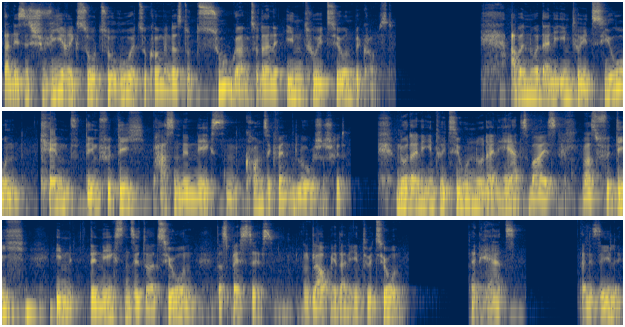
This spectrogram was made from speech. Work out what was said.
dann ist es schwierig, so zur Ruhe zu kommen, dass du Zugang zu deiner Intuition bekommst. Aber nur deine Intuition kennt den für dich passenden nächsten, konsequenten, logischen Schritt. Nur deine Intuition, nur dein Herz weiß, was für dich in der nächsten Situation das Beste ist. Und glaub mir, deine Intuition, dein Herz, deine Seele,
